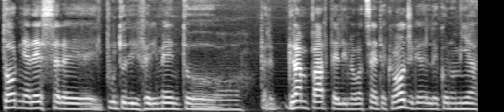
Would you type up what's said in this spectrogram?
torni ad essere il punto di riferimento per gran parte dell'innovazione tecnologica dell'economia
